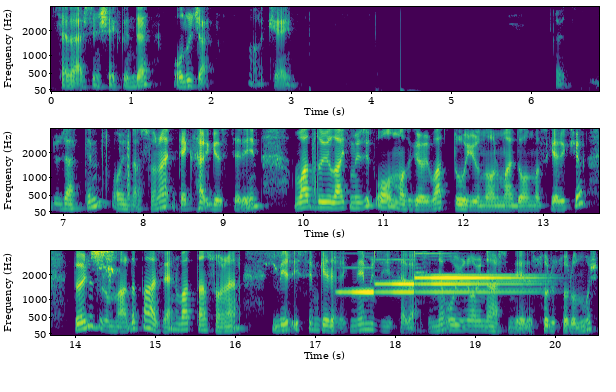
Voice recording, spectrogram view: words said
seversin şeklinde olacak. Okay. Evet düzelttim. Oyundan sonra tekrar göstereyim. What do you like müzik olmadı göre. What do you normalde olması gerekiyor. Böyle durumlarda bazen what'tan sonra bir isim gelerek ne müziği seversin, ne oyun oynarsın diye de soru sorulmuş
